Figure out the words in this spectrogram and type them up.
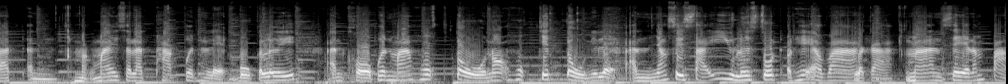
ลัดอันหมักไม้สลัดผักเพิ่นแหละโบก็เลย อันขอเพิ่อนมาหกโตเนาะหกเจ็ดโตนี่แหละ อันยังใสๆอยู่เลยสดเอาเทอาว่าล้วก็มาอันเซน้ำป่า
